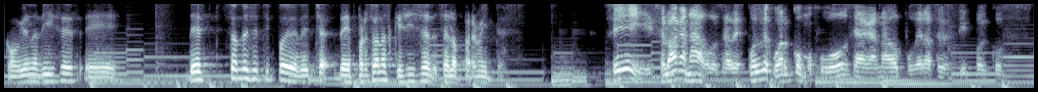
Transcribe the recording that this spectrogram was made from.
como bien lo dices, eh, son de ese tipo de, de, personas que sí se, se lo permites. Sí, se lo ha ganado. O sea, después de jugar como jugó, se ha ganado poder hacer ese tipo de cosas.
